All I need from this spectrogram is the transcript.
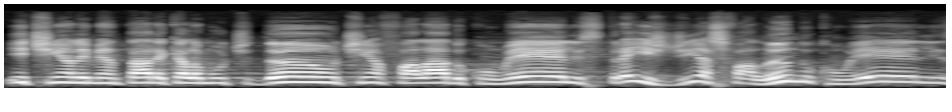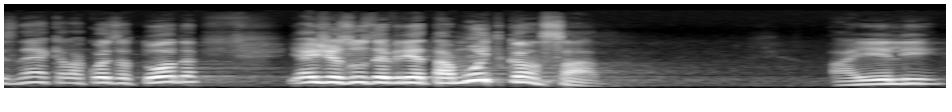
e tinha alimentado aquela multidão, tinha falado com eles, três dias falando com eles, né, aquela coisa toda, e aí Jesus deveria estar muito cansado. Aí ele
